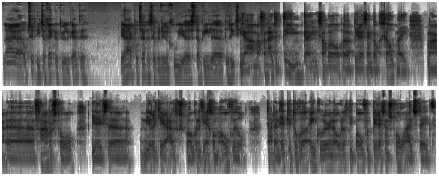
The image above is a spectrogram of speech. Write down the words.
Nou ja, op zich niet zo gek natuurlijk. Hè. Ja, ik wil zeggen, ze hebben nu een goede, stabiele positie. Ja, maar vanuit het team, kijk, ik snap wel, uh, Perez neemt ook geld mee. Maar uh, vader Stroll, die heeft uh, meerdere keren uitgesproken dat hij echt omhoog wil. Ja, dan heb je toch wel één coureur nodig die boven Perez en Stroll uitsteekt.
